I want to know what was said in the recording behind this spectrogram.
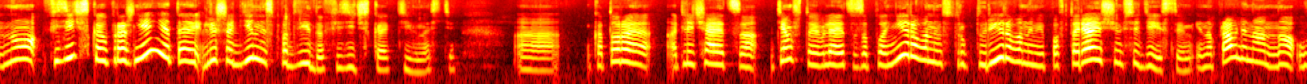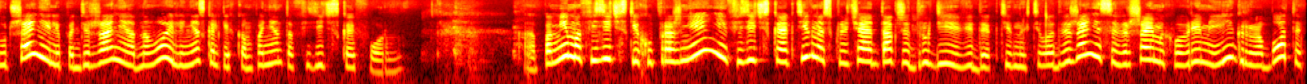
Но физическое упражнение – это лишь один из подвидов физической активности, а, которая отличается тем, что является запланированным, структурированным и повторяющимся действием и направлена на улучшение или поддержание одного или нескольких компонентов физической формы. А, помимо физических упражнений, физическая активность включает также другие виды активных телодвижений, совершаемых во время игр, работы,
